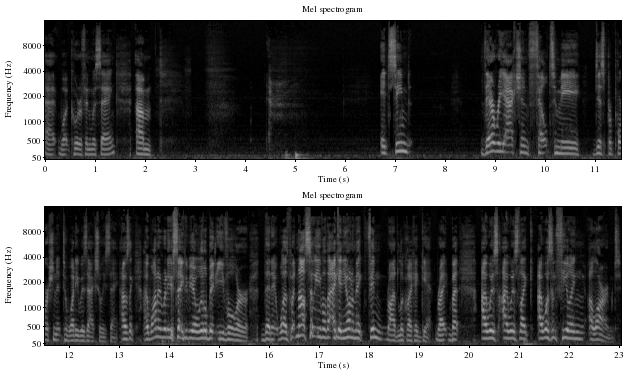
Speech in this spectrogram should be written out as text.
at what Curufin was saying. Um, it seemed their reaction felt to me disproportionate to what he was actually saying. I was like, I wanted what he was saying to be a little bit eviler than it was, but not so evil that again you want to make Finrod look like a git, right? But I was, I was like, I wasn't feeling alarmed,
